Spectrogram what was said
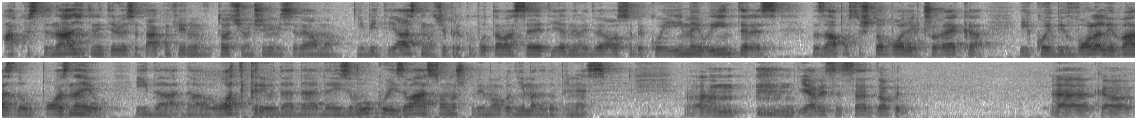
Ako ste nađete na intervju sa takvom firmom, to će vam čini mi se veoma i biti jasno, da će preko puta vas sedeti jedne ili dve osobe koji imaju interes da zaposle što boljeg čoveka i koji bi voleli vas da upoznaju i da, da otkriju, da, da, da izvuku iz vas ono što bi moglo njima da doprinese. Um, ja bi se sad opet a, kao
